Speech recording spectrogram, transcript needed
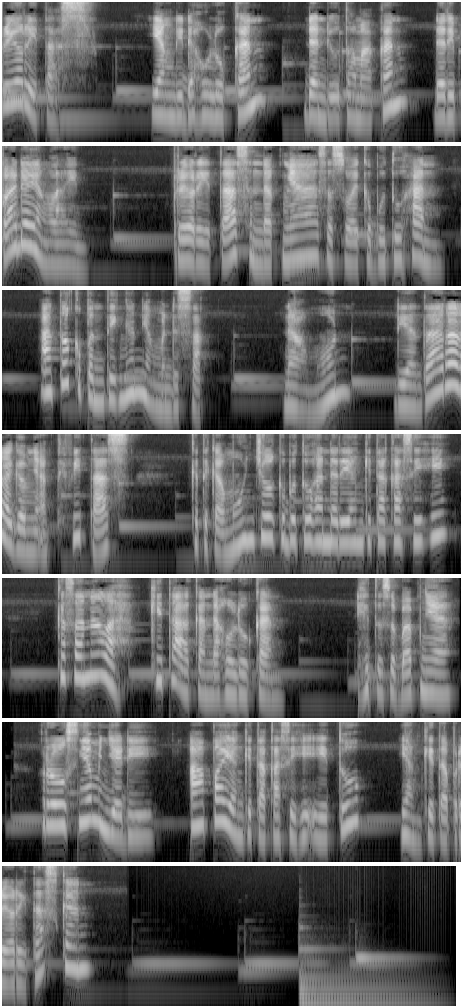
Prioritas yang didahulukan dan diutamakan daripada yang lain. Prioritas hendaknya sesuai kebutuhan atau kepentingan yang mendesak. Namun, di antara ragamnya aktivitas, ketika muncul kebutuhan dari yang kita kasihi, ke sanalah kita akan dahulukan. Itu sebabnya, rules-nya menjadi apa yang kita kasihi itu yang kita prioritaskan.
